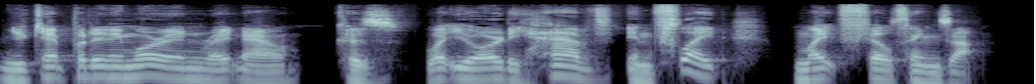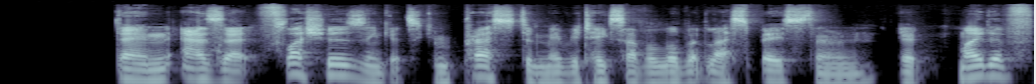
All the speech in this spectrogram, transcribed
you can't put any more in right now because what you already have in flight might fill things up then as that flushes and gets compressed and maybe takes up a little bit less space than it might have,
